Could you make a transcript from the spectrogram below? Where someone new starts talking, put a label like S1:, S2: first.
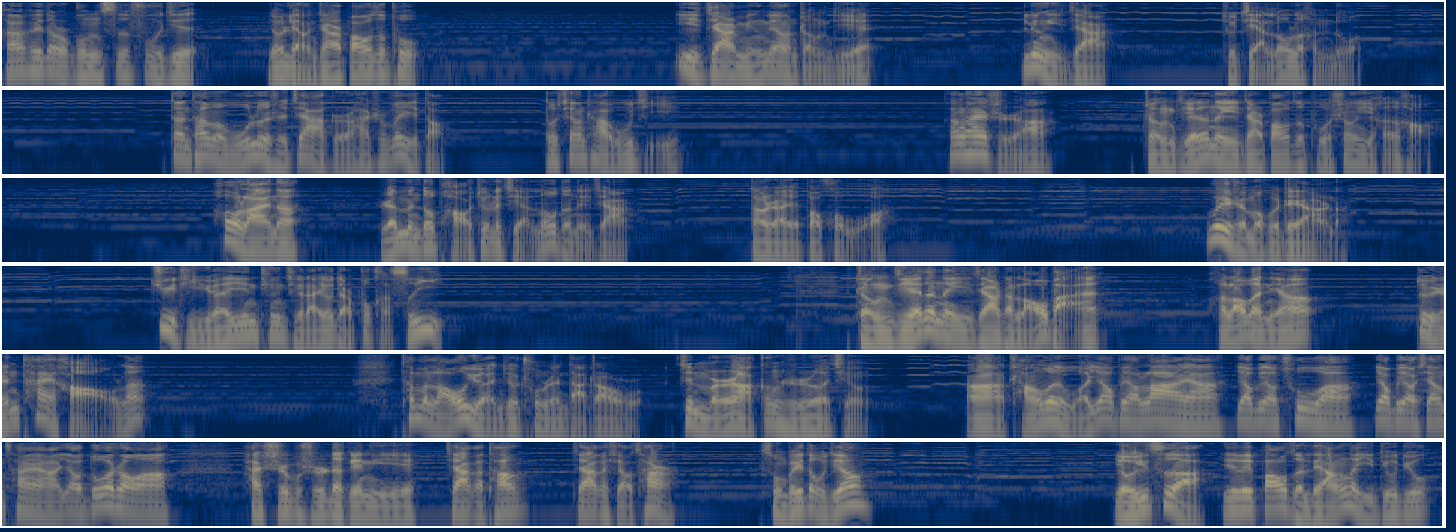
S1: 咖啡豆公司附近有两家包子铺，一家明亮整洁，另一家就简陋了很多。但他们无论是价格还是味道，都相差无几。刚开始啊，整洁的那一家包子铺生意很好。后来呢，人们都跑去了简陋的那家，当然也包括我。为什么会这样呢？具体原因听起来有点不可思议。整洁的那一家的老板和老板娘对人太好了，他们老远就冲人打招呼，进门啊更是热情，啊常问我要不要辣呀，要不要醋啊，要不要香菜啊，要多少啊，还时不时的给你加个汤，加个小菜送杯豆浆。有一次啊，因为包子凉了一丢丢。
